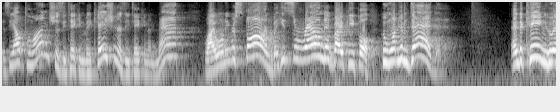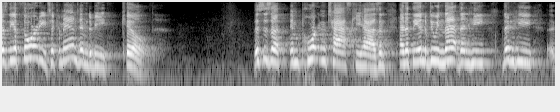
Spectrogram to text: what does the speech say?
Is he out to lunch? Is he taking vacation? Is he taking a nap? Why won't he respond? But he's surrounded by people who want him dead. And a king who has the authority to command him to be killed. This is an important task he has. And, and at the end of doing that, then he, then he uh,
